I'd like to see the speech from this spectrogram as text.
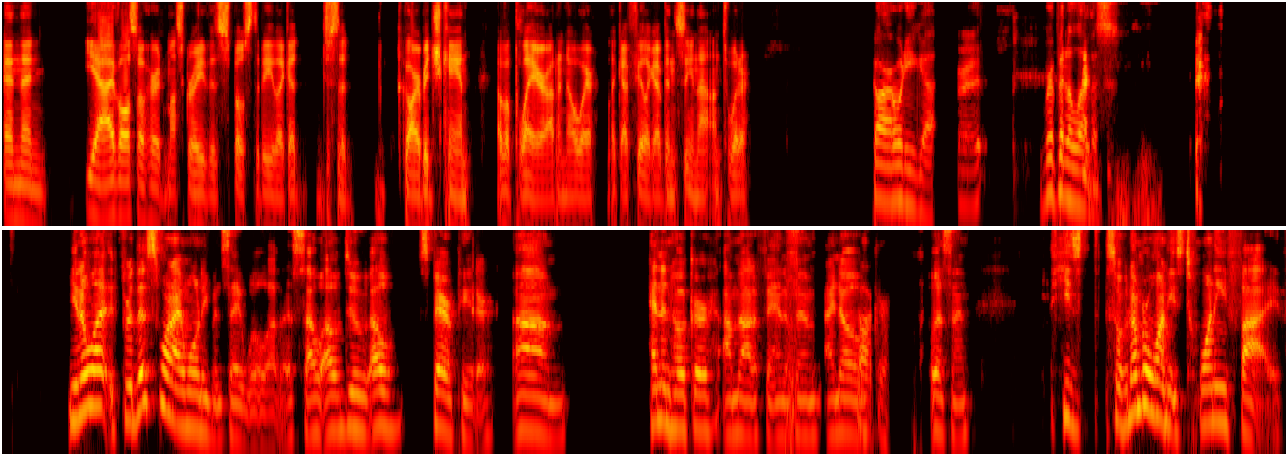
And then yeah, I've also heard Musgrave is supposed to be like a just a garbage can of a player out of nowhere. Like I feel like I've been seeing that on Twitter. Carr, what do you got? Right. Ripping a Levis. You know what? For this one, I won't even say Will Levis. I'll, I'll do. I'll spare Peter. Um, Hendon Hooker. I'm not a fan of him. I know. Shocker. Listen, he's so number one. He's 25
